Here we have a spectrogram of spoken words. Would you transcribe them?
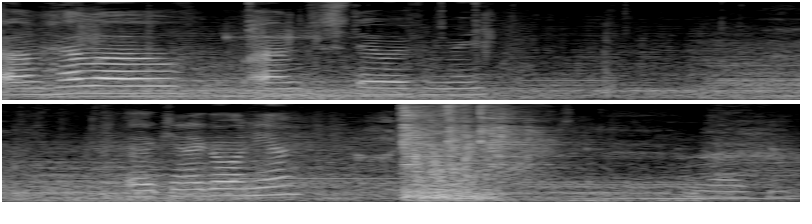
Um, hello. Um, just stay away from me. Uh, can I go in here? No, I can't.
